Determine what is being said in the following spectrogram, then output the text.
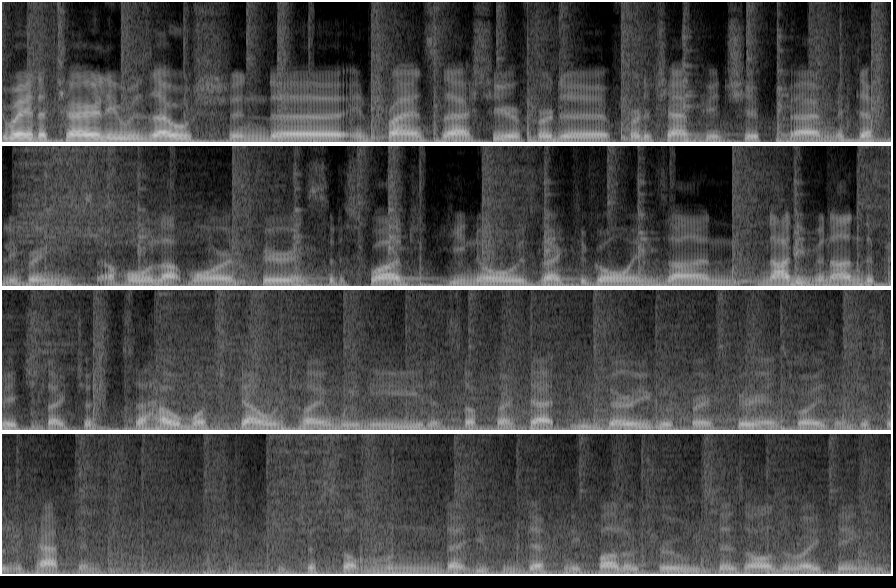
the way that Charlie was out in the in France last year for the for the championship, um, it definitely brings a whole lot more experience to the squad. He knows like the goings on, not even on the pitch, like just how much downtime we need and stuff like that. He's very good for experience wise, and just as a captain, it's just something that you can definitely follow through. He says all the right things.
